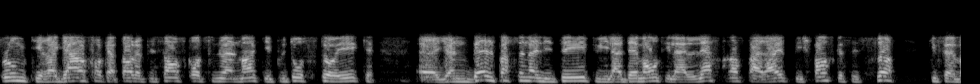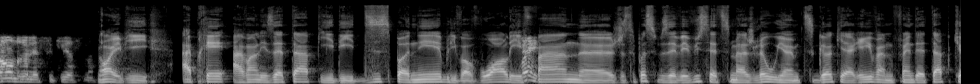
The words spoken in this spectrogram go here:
Froome qui regarde son capteur de puissance continuellement, qui est plutôt stoïque. Euh, il a une belle personnalité, puis il la démontre, il la laisse transparaître, puis je pense que c'est ça qui fait vendre le cyclisme. Oui, et puis après, avant les étapes, il est disponible, il va voir les fans. Euh, je sais pas si vous avez vu cette image-là où il y a un petit gars qui arrive à une fin d'étape qui,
